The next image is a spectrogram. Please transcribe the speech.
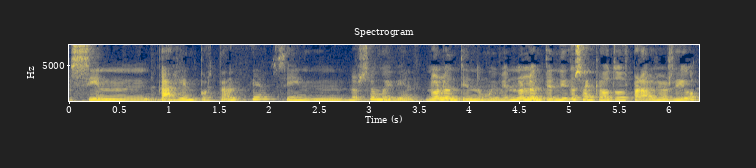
sin darle importancia, sin... no sé muy bien, no lo entiendo muy bien, no lo he entendido, se han quedado todos parados, yo os digo,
